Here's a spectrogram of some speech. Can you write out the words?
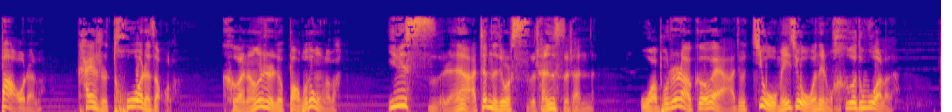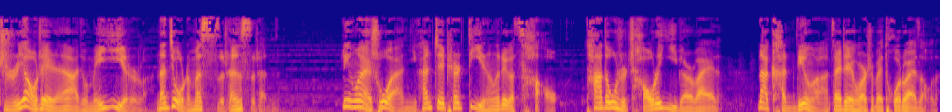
抱着了，开始拖着走了，可能是就抱不动了吧。因为死人啊，真的就是死沉死沉的。我不知道各位啊，就救没救过那种喝多了的，只要这人啊就没意识了，那就是他妈死沉死沉的。另外说啊，你看这片地上的这个草，它都是朝着一边歪的，那肯定啊，在这块是被拖拽走的。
